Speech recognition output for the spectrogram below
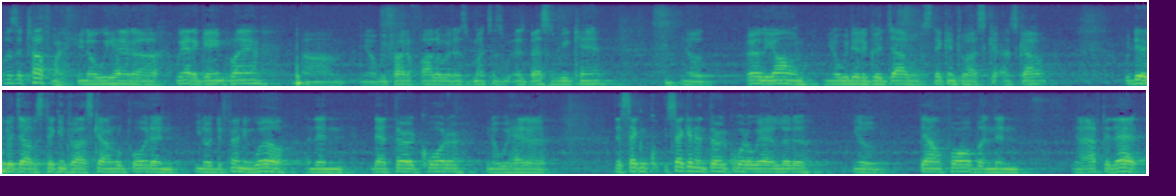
it was a tough one. You know, we had a we had a game plan. Um, you know, we try to follow it as much as as best as we can. You know, early on, you know, we did a good job of sticking to our, sc- our scout. We did a good job of sticking to our scouting report and you know defending well. And then that third quarter, you know, we had a the second second and third quarter we had a little you know downfall, but then you know after that,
